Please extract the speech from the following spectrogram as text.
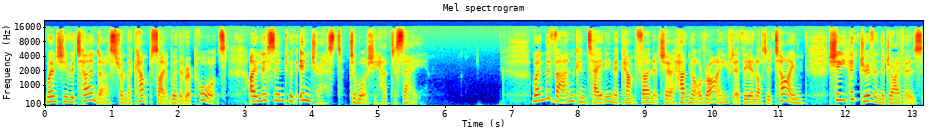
when she returned us from the campsite with a report, I listened with interest to what she had to say. When the van containing the camp furniture had not arrived at the allotted time, she had driven the drivers,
